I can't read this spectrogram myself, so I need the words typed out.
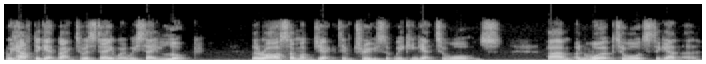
We have to get back to a state where we say, look, there are some objective truths that we can get towards um, and work towards together.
